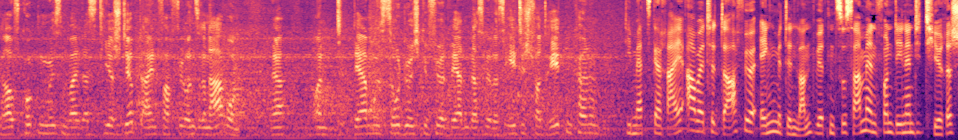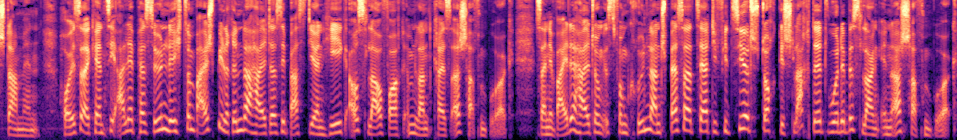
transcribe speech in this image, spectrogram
drauf gucken müssen, weil das Tier stirbt einfach für unsere Nahrung. Ja, und der muss so durchgeführt werden, dass wir das ethisch vertreten können. Die Metzgerei arbeitet dafür eng mit den Landwirten zusammen, von denen die Tiere stammen. Häuser kennt sie alle persönlich, zum Beispiel Rinderhalter Sebastian Heg aus Laufach im Landkreis Aschaffenburg. Seine Weidehaltung ist vom Grünland Spessart zertifiziert, doch geschlachtet wurde bislang in Aschaffenburg.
